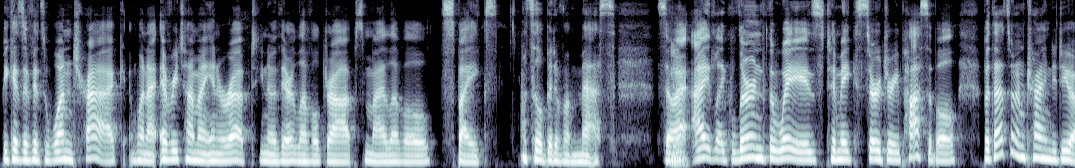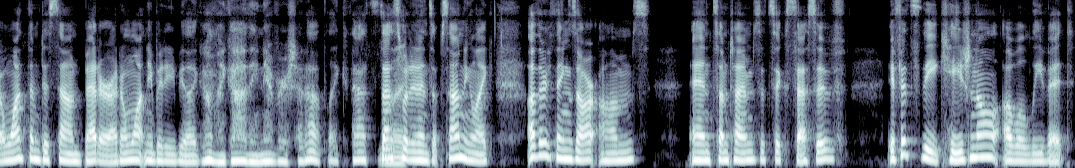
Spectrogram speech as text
Because if it's one track, when I every time I interrupt, you know, their level drops, my level spikes. It's a little bit of a mess. So yeah. I, I like learned the ways to make surgery possible. But that's what I'm trying to do. I want them to sound better. I don't want anybody to be like, oh my God, they never shut up. Like that's that's right. what it ends up sounding like. Other things are ums and sometimes it's excessive if it's the occasional, I will leave it.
